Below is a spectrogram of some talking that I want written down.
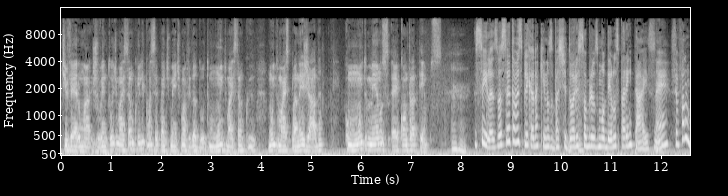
tiveram uma juventude mais tranquila e, consequentemente, uma vida adulta muito mais tranquila, muito mais planejada, com muito menos é, contratempos. Uhum. Silas, você estava explicando aqui nos bastidores uhum. sobre os modelos parentais, Sim. né? Você fala um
